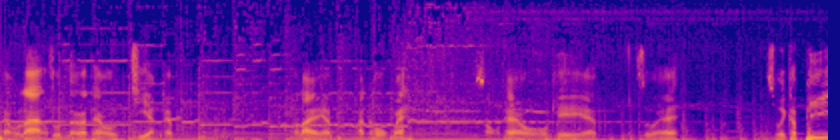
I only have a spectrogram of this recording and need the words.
แถวล่างสุดแล้วก็แถวเฉียงครับ เท่าไหร่ครับพันหกไหมสองแถว โอเคครับ สวย สวยครับพี่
